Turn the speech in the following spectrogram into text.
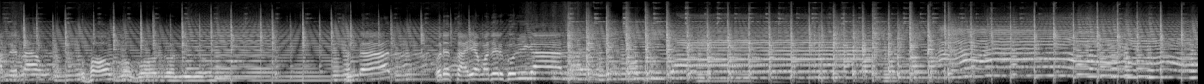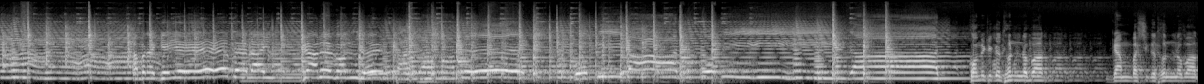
আমরাও হব বরণীয় সঙ্গাত ওরে তাই আমাদের কবি গান। আমরা গেয়ে বেড়াই গ্রামে কবিগান কমিটিকে ধন্যবাদ, গ্রামবাসীকে ধন্যবাদ।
